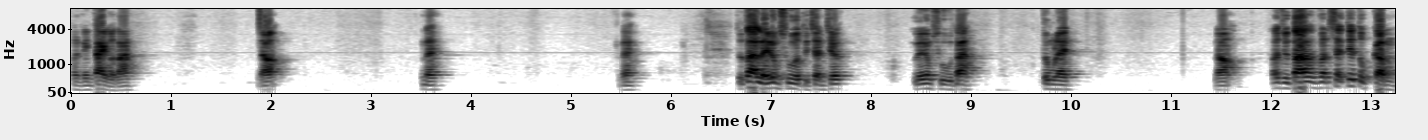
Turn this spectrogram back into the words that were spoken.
phần cánh tay của ta. Đó. Đây. Đây. Chúng ta lấy đồng xu từ chân trước. Lấy đồng xu ta. Tung lên. Đó. Sau chúng ta vẫn sẽ tiếp tục cầm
